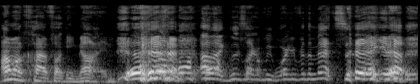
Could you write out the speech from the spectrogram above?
I'm on cloud fucking nine. I'm like, looks like I'll be working for the Mets. you know?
